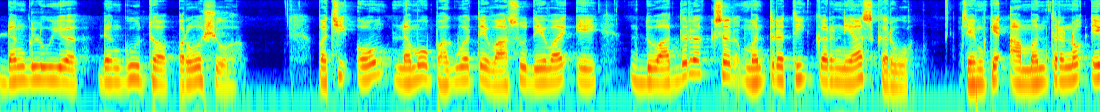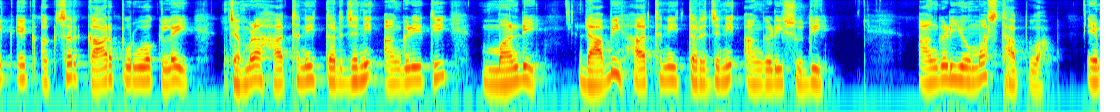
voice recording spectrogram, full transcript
ડંગલુય ડંગુથ પરવશો. પછી ઓમ નમો ભગવતે વાસુદેવાય એ દ્વાદરાક્ષર મંત્રથી કરન્યાસ કરવો. જેમ કે આ મંત્રનો એક એક અક્ષર કારપૂર્વક લઈ જમણા હાથની તર્જની આંગળીથી માંડી ડાબી હાથની તર્જની આંગળી સુધી આંગળીઓમાં સ્થાપવા. એમ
